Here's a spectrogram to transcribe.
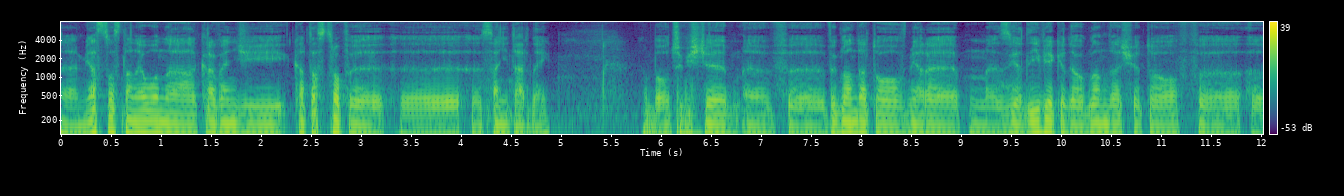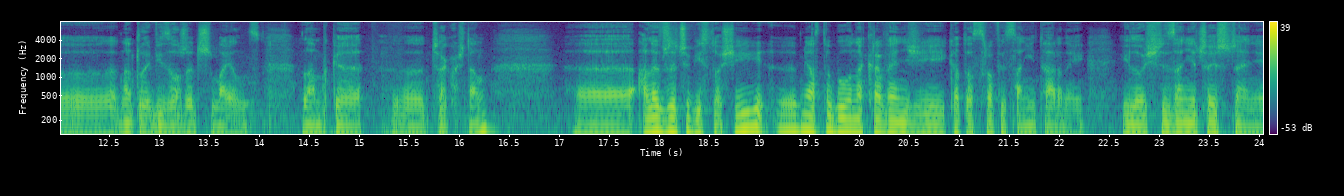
E, Miasto stanęło na krawędzi katastrofy sanitarnej, bo oczywiście w, wygląda to w miarę zjadliwie, kiedy ogląda się to w, na telewizorze, trzymając lampkę czegoś tam. E, Ale w rzeczywistości e, miasto było na krawędzi katastrofy sanitarnej. Ilość zanieczyszczeń, e,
